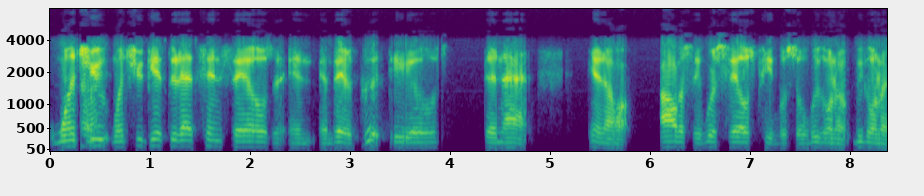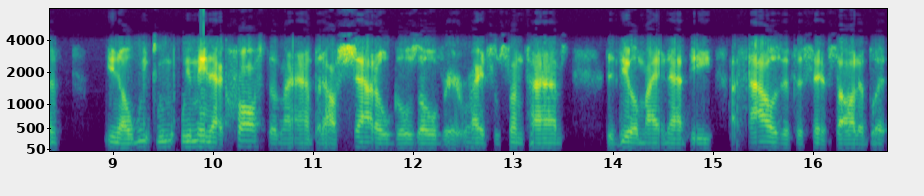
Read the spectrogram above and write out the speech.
Once you once you get through that ten sales and and they're good deals, they're not, you know, obviously we're salespeople, so we're gonna we're gonna, you know, we we, we may not cross the line, but our shadow goes over it, right? So sometimes the deal might not be a thousand percent solid, but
